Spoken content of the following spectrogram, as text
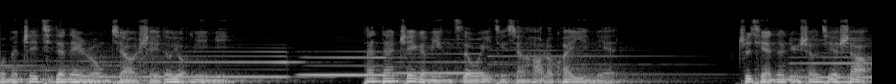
我们这期的内容叫《谁都有秘密》。单单这个名字我已经想好了快一年，之前的女生介绍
